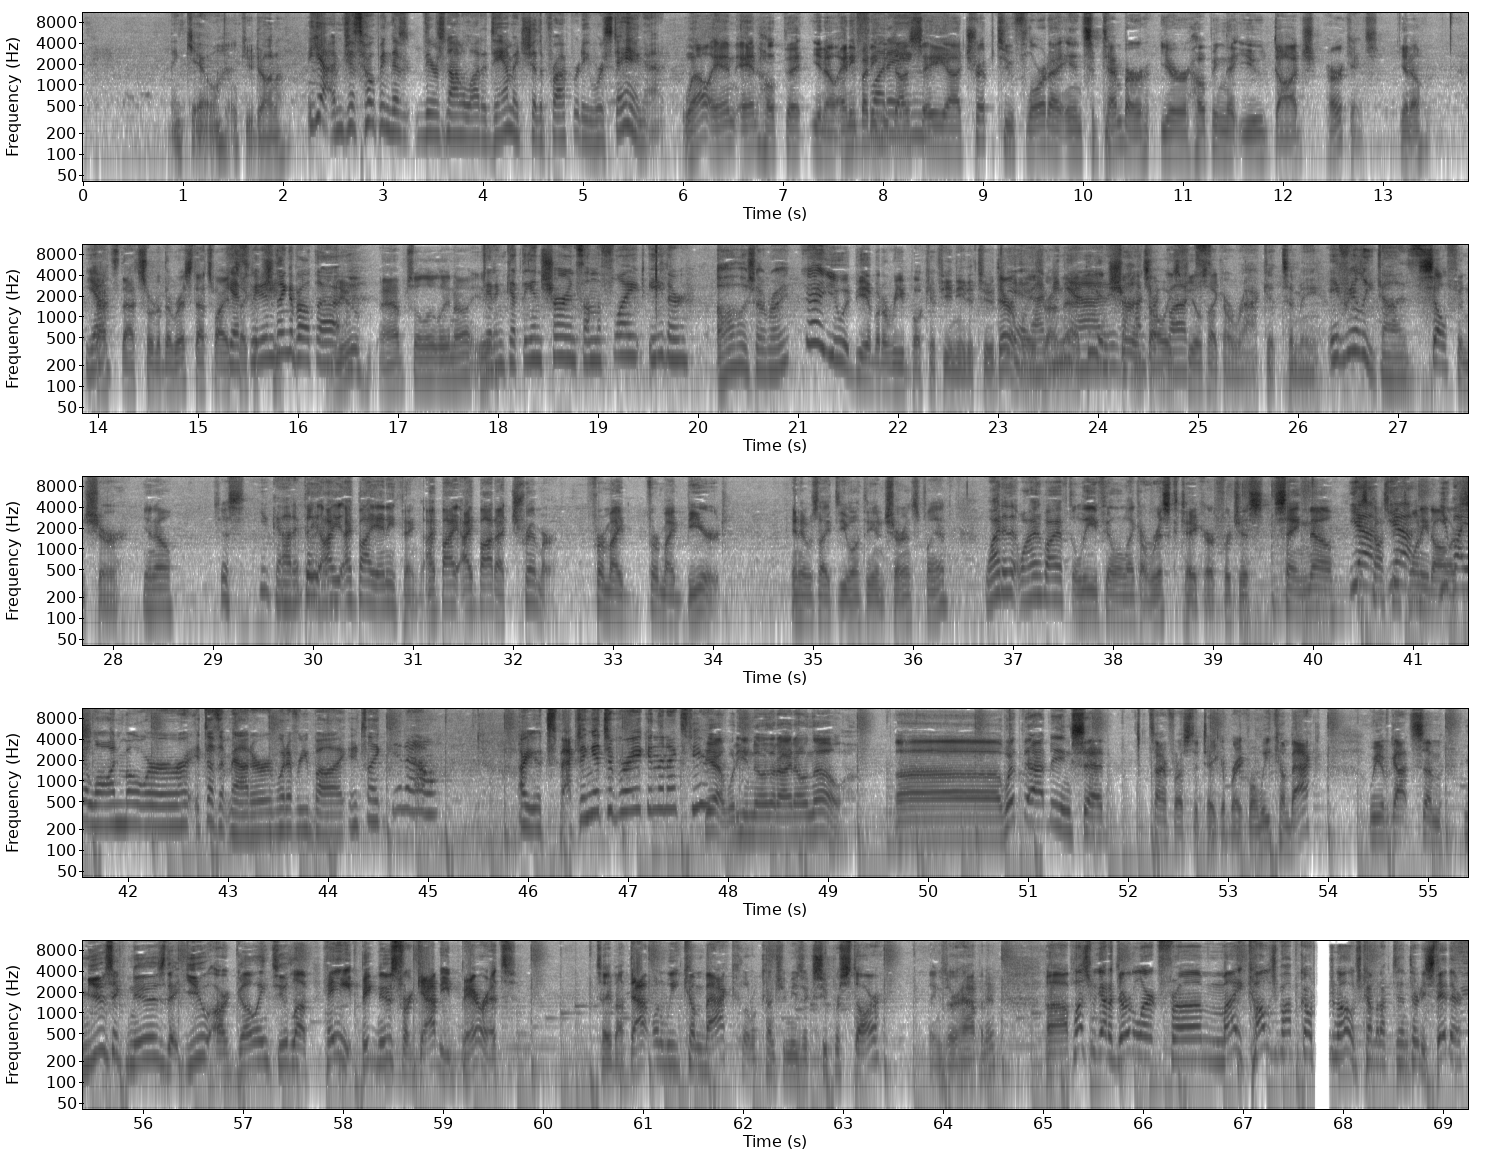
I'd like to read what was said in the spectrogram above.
Thank you. Thank you, Donna. Yeah, I'm just hoping that there's not a lot of damage to the property we're staying at. Well, and and hope that you know anybody who does a uh, trip to Florida in September, you're hoping that you dodge hurricanes. You know, Yeah. that's that's sort of the risk. That's why it's Yes, like we didn't cheap- think about that. You absolutely not. You Didn't get the insurance on the flight either. Oh, is that right? Yeah, you would be able to rebook if you needed to. There are Yeah, ways I around mean, that. yeah, the insurance always bucks. feels like a racket to me. It really does. Self-insure, you know, just You got it. They. I, I buy anything. I buy. I bought a trimmer for my for my beard, and it was like, "Do you want the insurance plan?" Why did it? Why do I have to leave feeling like a risk taker for just saying no? yeah, this cost yeah. me twenty dollars. You buy a lawnmower. It doesn't matter. Whatever you buy, it's like you know. Are you expecting it to break in the next year? Yeah. What do you know that I don't know? Uh, with that being said, time for us to take a break. When we come back. We have got some music news that you are going to love. Hey, big news for Gabby Barrett. Tell you about that when we come back. Little country music superstar. Things are happening. Uh, plus, we got a dirt alert from Mike. College of Pop Culture Knowledge coming up at 1030. Stay there.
